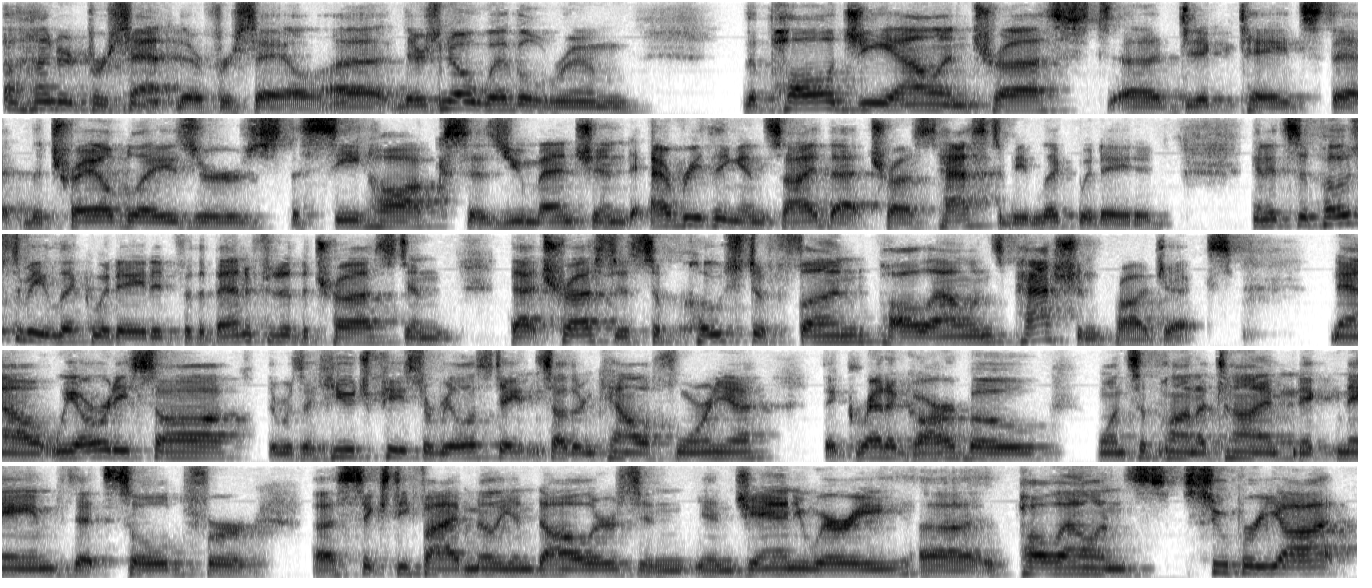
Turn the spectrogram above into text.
Hundred percent, they're for sale. Uh, there's no wiggle room the Paul G. Allen Trust uh, dictates that the Trailblazers, the Seahawks, as you mentioned, everything inside that trust has to be liquidated. And it's supposed to be liquidated for the benefit of the trust. And that trust is supposed to fund Paul Allen's passion projects. Now, we already saw there was a huge piece of real estate in Southern California that Greta Garbo, once upon a time nicknamed, that sold for uh, $65 million in, in January. Uh, Paul Allen's super yacht,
